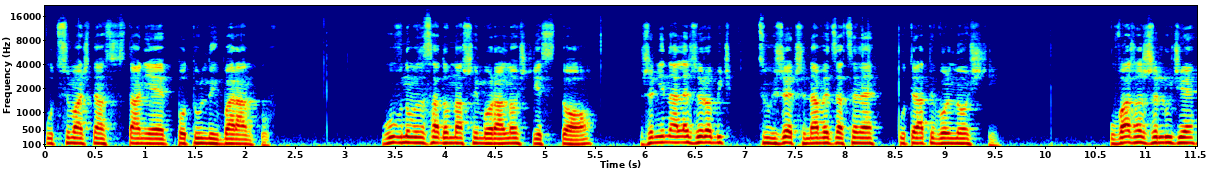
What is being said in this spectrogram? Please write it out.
utrzymać nas w stanie potulnych baranków. Główną zasadą naszej moralności jest to, że nie należy robić złych rzeczy nawet za cenę utraty wolności. Uważasz, że ludzie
